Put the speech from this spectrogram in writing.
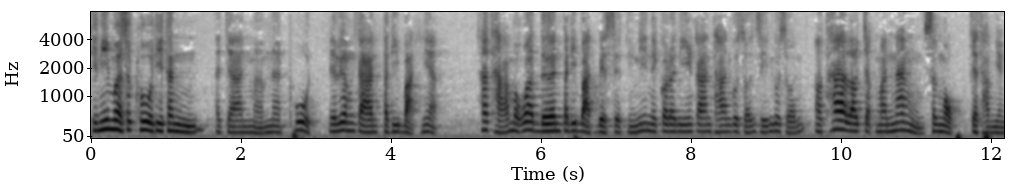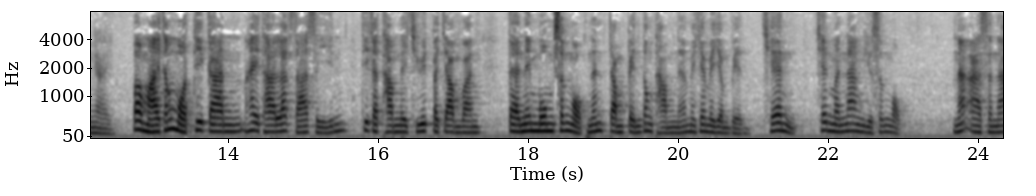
ทีนี้เมื่อสักครู่ที่ท่านอาจารย์หมามนาฏพูด ในเรื่องการปฏิบัติเนี่ย ถ้าถามบอกว่าเดินปฏิบัติเบ็ดเสร็จอย่างนี้ในกรณีการทานกุศลศีลกุศล เอาถ้าเราจะมานั่งสงบจะทํำยังไง เป้าหมายทั้งหมดที่การให้ทานรักษาศีลที่กระทำในชีวิตประจำวัน แต่ในมุมสงบนั้นจำเป็นต้องทำนะไม่ใช่ไม่จำเป็น เช่น เช่นมานั่งอยู่สงบณอาสนะ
